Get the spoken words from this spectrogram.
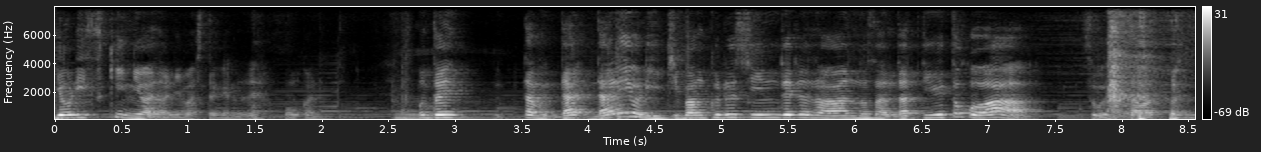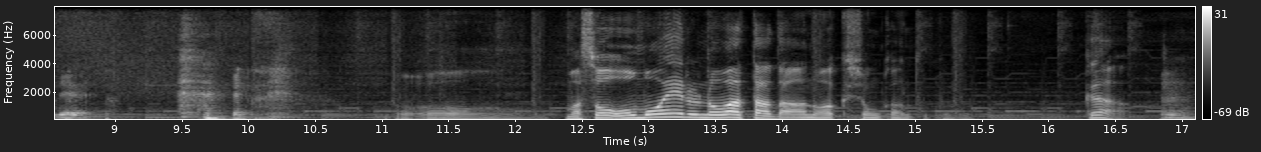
より好きにはなりましたけどね今回。のうん。本当に多分だ誰より一番苦しんでるのは安野さんだっていうとこはすごい伝わったんで。まあそう思えるのはただあのアクション監督がうん。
